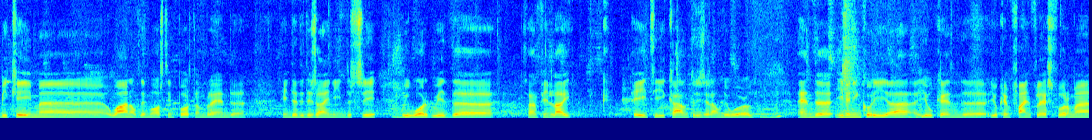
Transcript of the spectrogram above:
became uh, one of the most important brand uh, in the design industry. We work with uh, something like 80 countries around the world. And uh, even in Korea, uh, you can uh, you can find uh,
